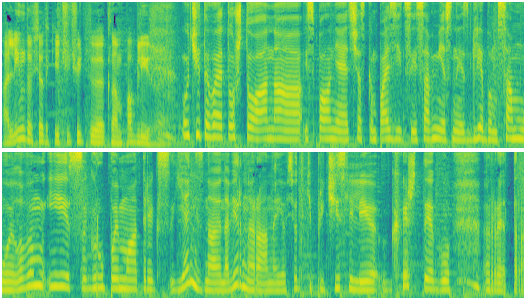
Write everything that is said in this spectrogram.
А Линда все-таки чуть-чуть э, к нам поближе. Учитывая то, что она исполняет сейчас композиции совместные с Глебом Самойловым и с группой Matrix, я не знаю, наверное, рано ее все-таки причислили к хэштегу ретро.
